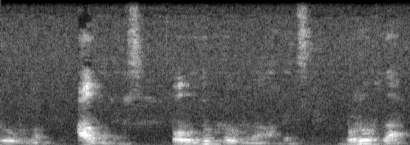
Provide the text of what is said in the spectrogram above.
ruhunu almadınız. Oğulluk ruhunu aldınız. Bu ruhla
